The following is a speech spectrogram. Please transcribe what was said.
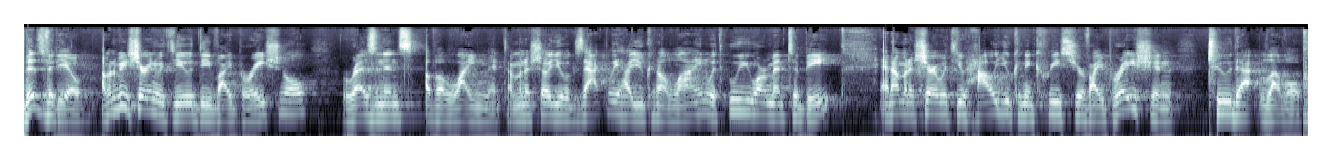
This video, I'm to be sharing with you the vibrational resonance of alignment. I'm to show you exactly how you can align with who you are meant to be, and I'm to share with you how you can increase your vibration to that level.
